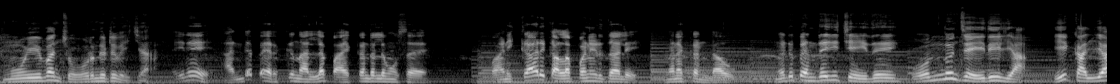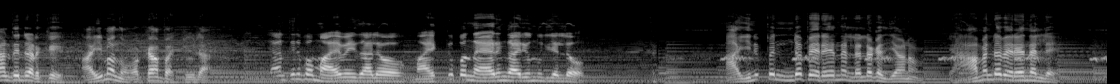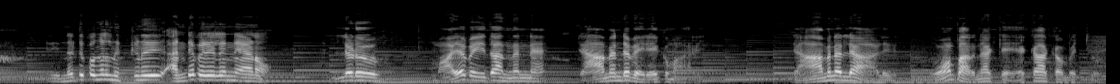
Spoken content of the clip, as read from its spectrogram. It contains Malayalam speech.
മുഴുവൻ ചോർന്നിട്ട് വെച്ച അതിനെ എന്റെ പെരക്ക് നല്ല പയക്കണ്ടല്ലോ മൂസേ. പണിക്കാര് കള്ളപ്പണി എടുത്താലേ ഇങ്ങനൊക്കെ ഉണ്ടാവും എന്നിട്ട് ഇപ്പൊ എന്തേ ഈ ചെയ്ത്? ഒന്നും ചെയ്തില്ല. ഈ കല്യാണത്തിന്റെ ഇടയ്ക്ക് അയിമ നോക്കാൻ പറ്റൂല. കല്യാണത്തിന് ഇപ്പൊ മഴ പെയ്താലോ? മയക്ക് ഇപ്പൊ നേരം കാര്യമൊന്നും ഇല്ലല്ലോ. അതിനിപ്പോ എന്റെ പെരേന്നല്ലല്ലോ കല്യാണം. രാമന്റെ പെരേന്നല്ലേ. എന്നിട്ട് ഇപ്പൊ നിങ്ങൾ നിക്കണത് എന്റെ പെരയിൽ തന്നെയാണോ അല്ലടോ മഴ പെയ്ത അന്ന് രാമന്റെ പേരേക്ക് മാറി. രാമനല്ല ആൾ. ഓൻ പറഞ്ഞ കേക്കാക്കാൻ പറ്റുമോ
